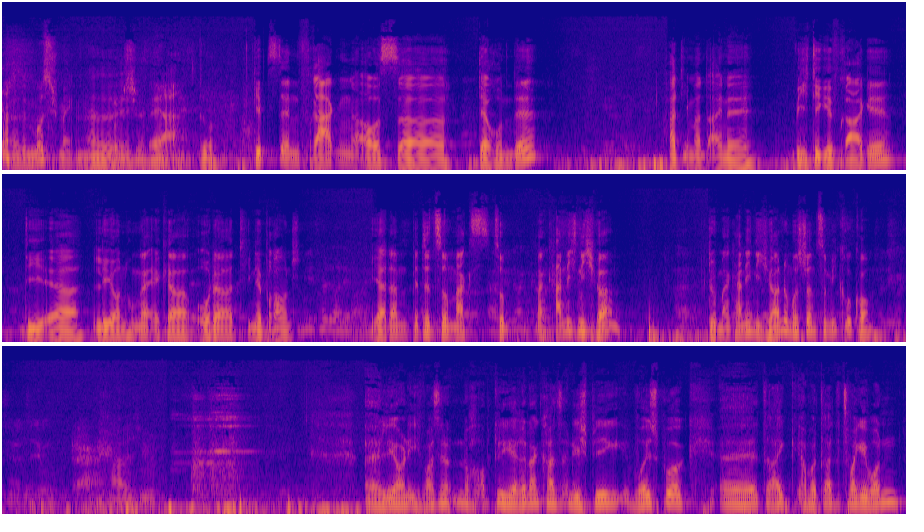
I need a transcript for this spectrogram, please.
Also muss schmecken. Also ich, Ja, du. Gibt es denn Fragen aus äh, der Runde? Hat jemand eine wichtige Frage, die er Leon Hungerecker oder Tine Braun... Ja, dann bitte zu Max. Zum, man kann dich nicht hören. Du, man kann dich nicht hören, du musst schon zum Mikro kommen. alles gut. Äh, Leon, ich weiß nicht noch, ob du dich erinnern kannst an das Spiel Wolfsburg, äh, drei, haben wir 3 2 gewonnen,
